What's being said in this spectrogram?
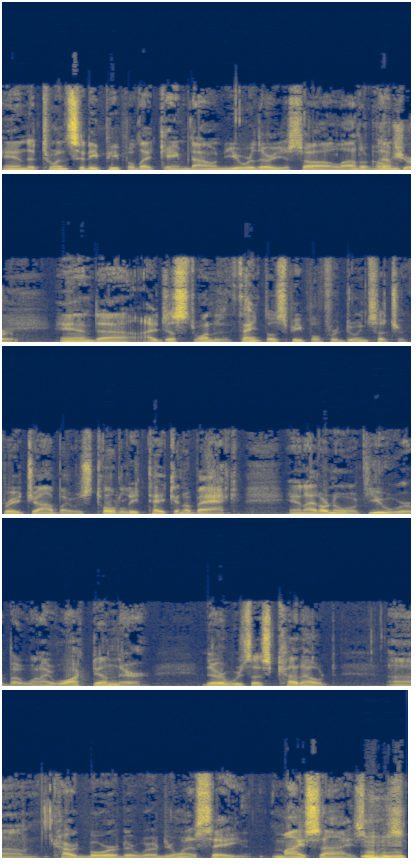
And the Twin City people that came down, you were there, you saw a lot of them. Oh, them. sure. And uh, I just wanted to thank those people for doing such a great job. I was totally taken aback. And I don't know if you were, but when I walked in there, there was this cutout um, cardboard or whatever you want to say, my size. It was,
